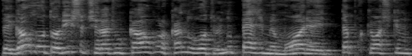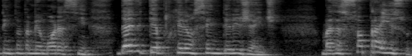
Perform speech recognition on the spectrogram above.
pegar um motorista, tirar de um carro e colocar no outro. Ele não perde memória, até porque eu acho que ele não tem tanta memória assim. Deve ter porque ele é um ser inteligente mas é só para isso,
